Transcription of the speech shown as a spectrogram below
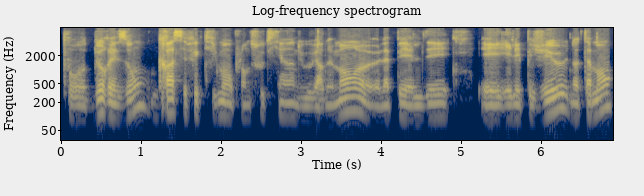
pour deux raisons, grâce effectivement au plan de soutien du gouvernement, euh, la PLD et, les PGE notamment,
